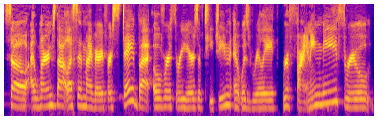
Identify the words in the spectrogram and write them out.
So mm. I learned that lesson my very first day, but over three years of teaching, it was really refining me through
